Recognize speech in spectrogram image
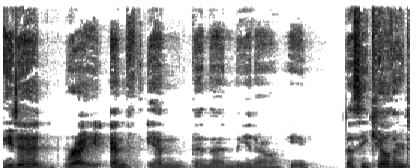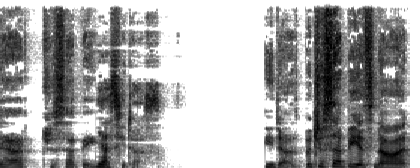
He did, right. And and and then, you know, he does he kill their dad, Giuseppe? Yes, he does. He does. But Giuseppe is not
